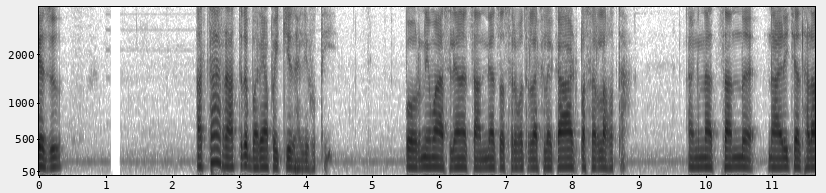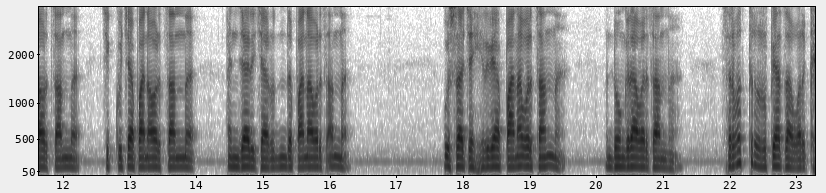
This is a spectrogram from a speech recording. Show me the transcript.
गजू आता रात्र बऱ्यापैकी झाली होती. पौर्णिमा असल्यानं चांदण्याचा सर्वत्र लखलकाट पसरला होता. अंगणात चांदणं नाळीच्या झाडावर चांदणं चिक्कूच्या पानावर चांदणं अंजारीच्या रुंद पानावर चांदणं उसाच्या हिरव्या पानावर चांदणं डोंगरावर चांदणं सर्वत्र रुपयाचा वर्ख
